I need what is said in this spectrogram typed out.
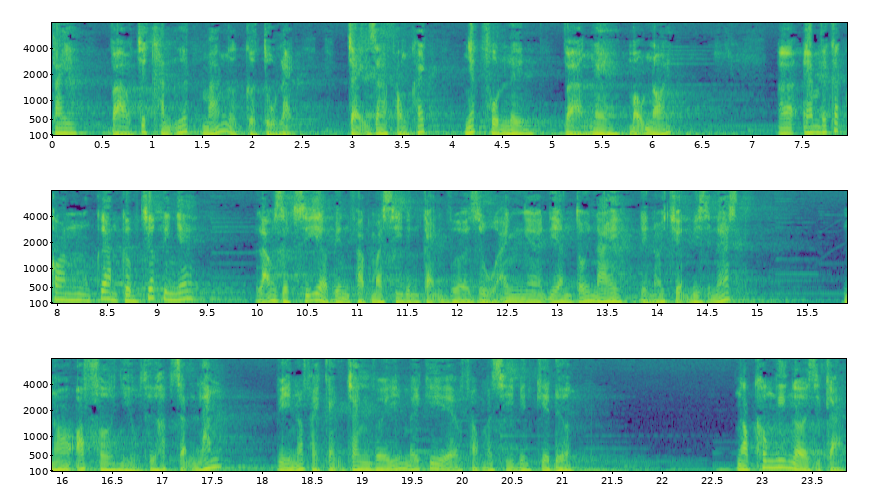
tay vào chiếc khăn ướt máng ở cửa tủ lạnh Chạy ra phòng khách nhấc phone lên Và nghe mẫu nói. À, Em với các con cứ ăn cơm trước đi nhé. Lão dược sĩ ở bên pharmacy bên cạnh Vừa rủ anh à, đi ăn tối nay Để nói chuyện business. Nó offer nhiều thứ hấp dẫn lắm Vì nó phải cạnh tranh với mấy cái pharmacy bên kia đường. Ngọc không nghi ngờ gì cả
